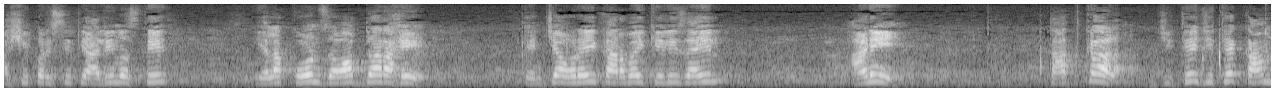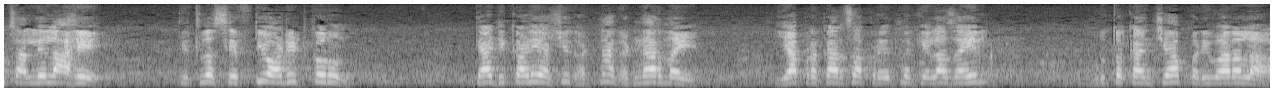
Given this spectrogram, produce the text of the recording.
अशी परिस्थिती आली नसती. याला कोण जबाबदार आहे त्यांच्यावरही कारवाई केली जाईल. आणि तात्काळ जिथे जिथे काम चाललेलं आहे तिथलं सेफ्टी ऑडिट करून त्या ठिकाणी अशी घटना घडणार नाही. या प्रकारचा प्रयत्न केला जाईल. मृतकांच्या परिवाराला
